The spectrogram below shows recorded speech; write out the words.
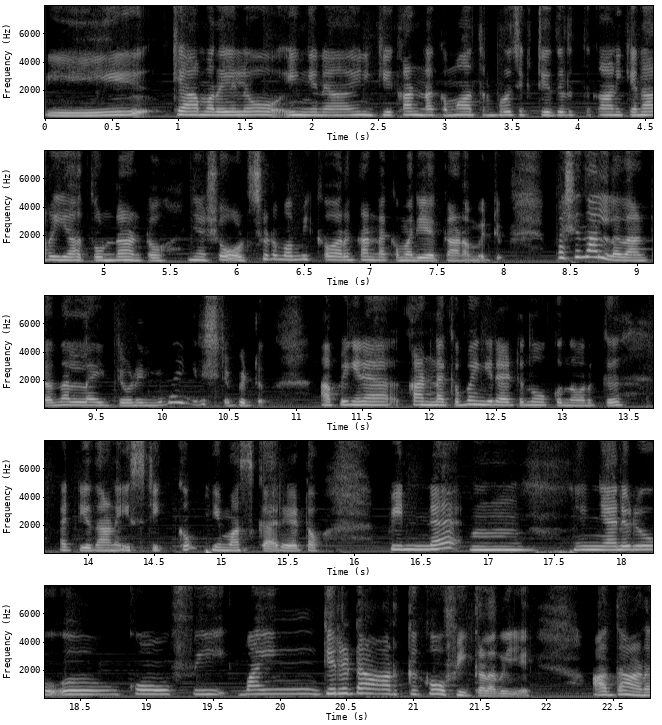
ഈ ക്യാമറയിലോ ഇങ്ങനെ എനിക്ക് കണ്ണൊക്കെ മാത്രം പ്രൊജക്റ്റ് ചെയ്തെടുത്ത് കാണിക്കാൻ അറിയാത്തതുകൊണ്ടാണ് കേട്ടോ ഞാൻ ഷോർട്സ് ഇടുമ്പോൾ മിക്കവാറും കണ്ണൊക്കെ മര്യാദ കാണാൻ പറ്റും. പക്ഷെ നല്ലതാണ് കേട്ടോ നല്ല ഐറ്റമാണ്. എനിക്ക് ഭയങ്കര ഇഷ്ടപ്പെട്ടു. അപ്പം ഇങ്ങനെ കണ്ണൊക്കെ ഭയങ്കരമായിട്ട് നോക്കുന്നവർക്ക് പറ്റിയതാണ് ഈ സ്റ്റിക്കും ഈ മസ്കാര കേട്ടോ പിന്നെ ഞാനൊരു കോഫി ഭയങ്കര ഡാർക്ക് കോഫി കളറില്ലേ അതാണ്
